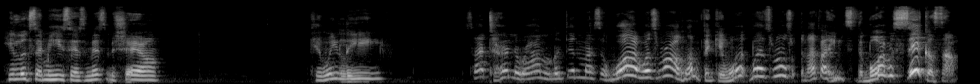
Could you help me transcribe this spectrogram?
He looks at me. He says, Miss Michelle, can we leave? So I turned around and looked at him. I said, What? What's wrong? I'm thinking, What? What's wrong? And I thought he was, the boy was sick or something.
